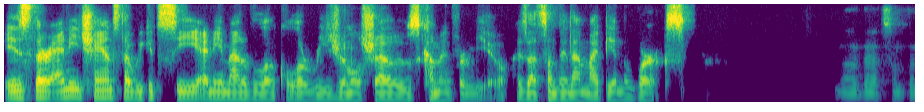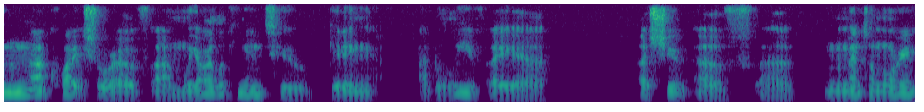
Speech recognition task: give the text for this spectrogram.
Is there any chance that we could see any amount of local or regional shows coming from you? Is that something that might be in the works? No, that's something I'm not quite sure of. Um, we are looking into getting, I believe, a uh, a shoot of uh, Memento Mori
